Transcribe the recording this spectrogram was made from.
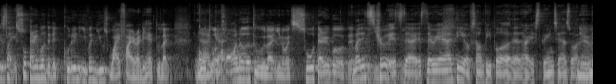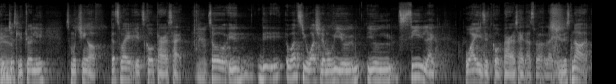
it's like so terrible that they couldn't even use Wi-Fi. Right, they had to like go Yeah, to a corner to like you know. It's so terrible. That, But it's that- true. It's the it's the reality of some people that are experiencing as well. Like Yeah, they're yeah. just literally smooching off. That's why it's called Parasite. So you, the, once you watch the movie, you you see like why is it called Parasite as well. Like it is not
